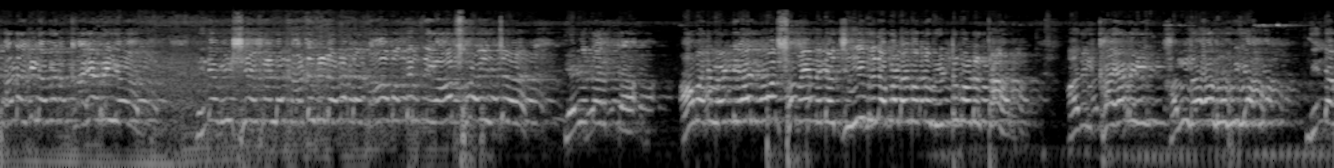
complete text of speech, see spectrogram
പടകിൽ അവർ കയറിയോ നിന്റെ വിഷയങ്ങളുടെ നടുവിൽ പിള്ളേർക്ക് അവന് വേണ്ടി അല്പസമയം നിന്റെ ജീവിതമടകൊന്ന് വിട്ടുകൊടുത്താൽ അതിൽ കയറി നിന്റെ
